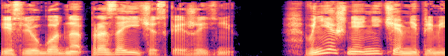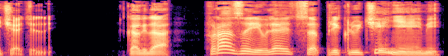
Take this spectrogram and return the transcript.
если угодно прозаической жизнью, внешне ничем не примечательной. Когда фраза является приключениями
